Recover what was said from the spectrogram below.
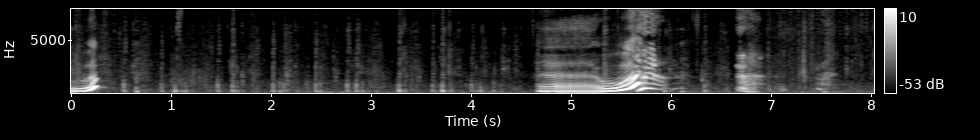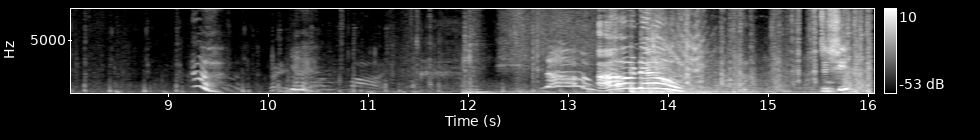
Whoop. Uh, whoop. Oh no! Did she?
